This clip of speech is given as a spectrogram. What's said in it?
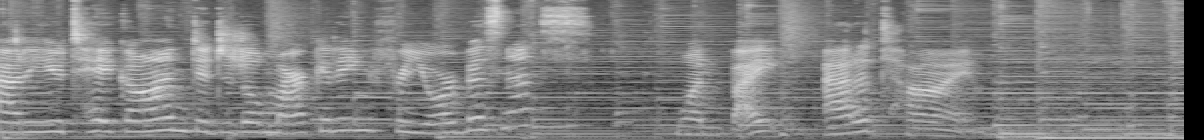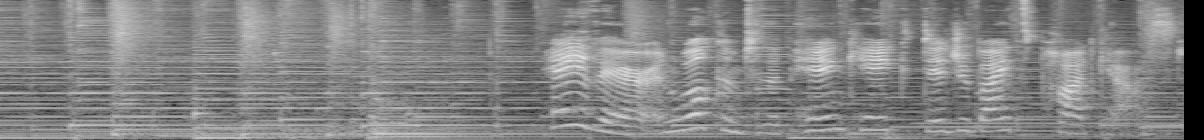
How do you take on digital marketing for your business? One bite at a time. Hey there, and welcome to the Pancake Digibytes podcast,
